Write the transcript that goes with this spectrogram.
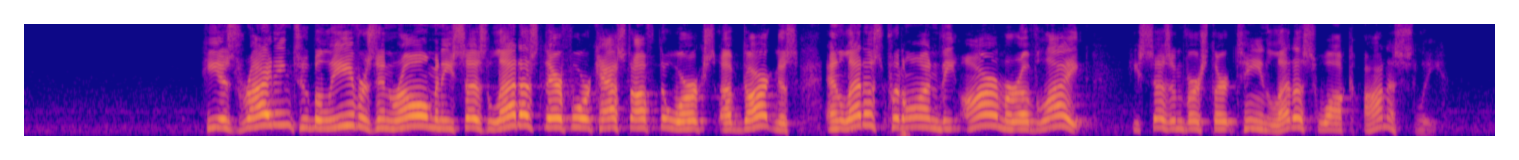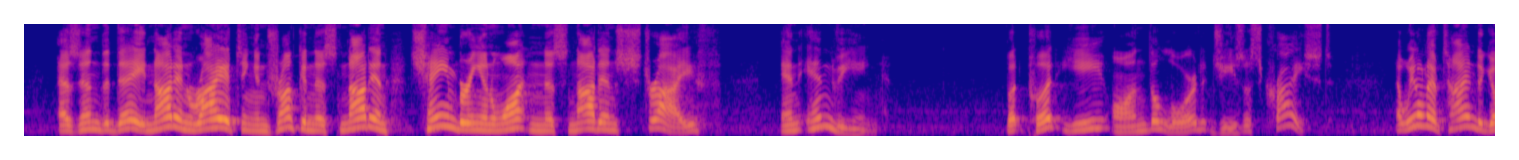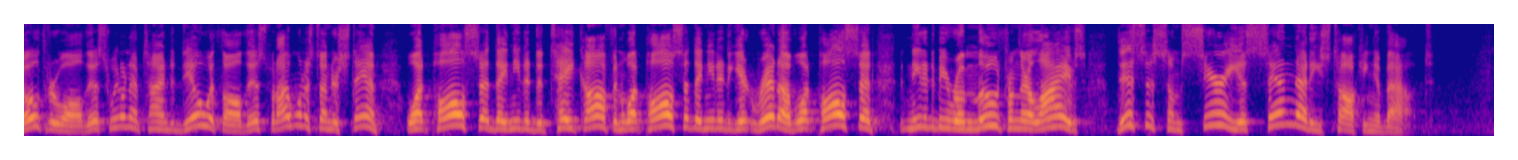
He is writing to believers in Rome and he says, Let us therefore cast off the works of darkness and let us put on the armor of light. He says in verse 13, Let us walk honestly as in the day, not in rioting and drunkenness, not in chambering and wantonness, not in strife and envying. But put ye on the Lord Jesus Christ. Now, we don't have time to go through all this. We don't have time to deal with all this, but I want us to understand what Paul said they needed to take off and what Paul said they needed to get rid of, what Paul said needed to be removed from their lives. This is some serious sin that he's talking about.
